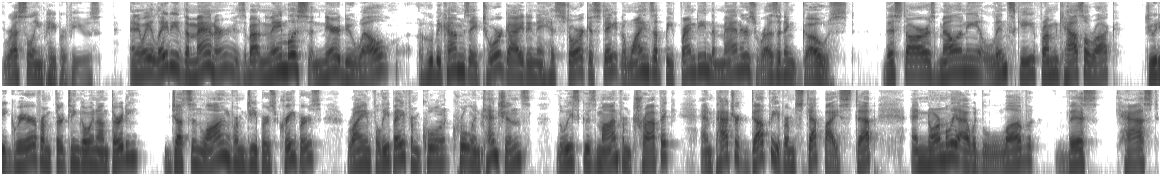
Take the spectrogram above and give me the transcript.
wrestling pay per views. Anyway, Lady of the Manor is about nameless ne'er do well who becomes a tour guide in a historic estate and winds up befriending the manor's resident ghost. This stars Melanie Lynskey from Castle Rock, Judy Greer from 13 Going on 30, Justin Long from Jeepers Creepers, Ryan Phillippe from cool, Cruel Intentions, Luis Guzman from Traffic, and Patrick Duffy from Step by Step. And normally I would love this cast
